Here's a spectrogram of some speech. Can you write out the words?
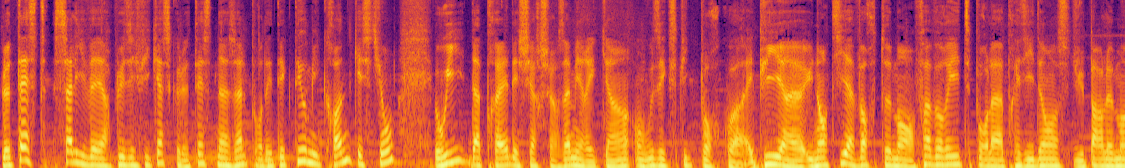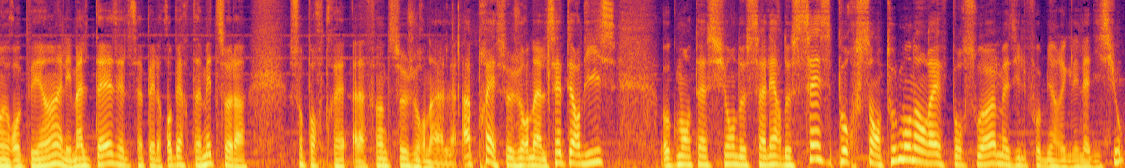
Le test salivaire plus efficace que le test nasal pour détecter Omicron Question Oui, d'après des chercheurs américains. On vous explique pourquoi. Et puis, euh, une anti-avortement favorite pour la présidence du Parlement européen. Elle est maltaise. Elle s'appelle Roberta Metsola. Son portrait à la fin ce journal. Après ce journal, 7h10, augmentation de salaire de 16%. Tout le monde en rêve pour soi, mais il faut bien régler l'addition,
